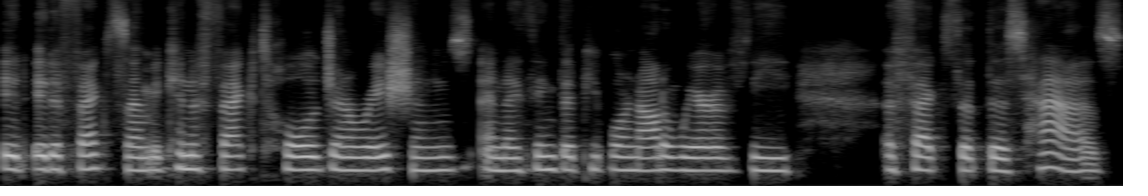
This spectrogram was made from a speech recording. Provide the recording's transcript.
it, it affects them. It can affect whole generations. And I think that people are not aware of the effects that this has.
